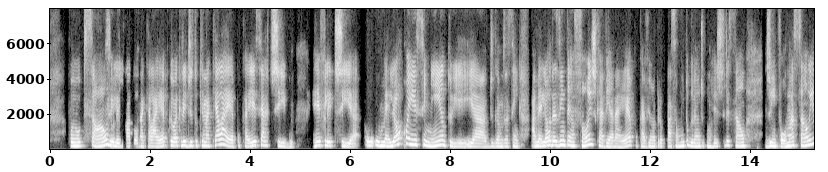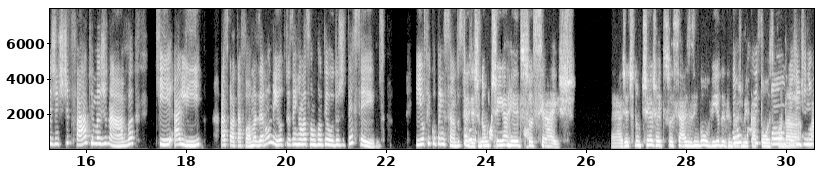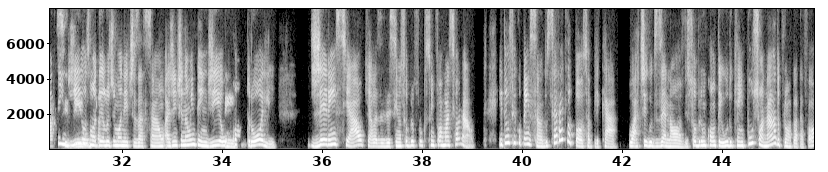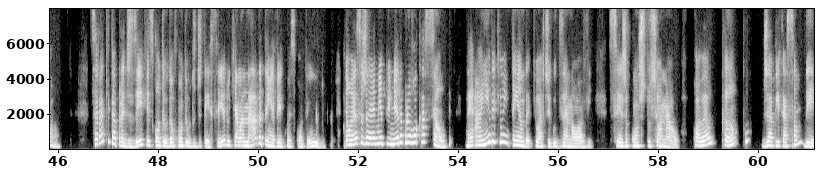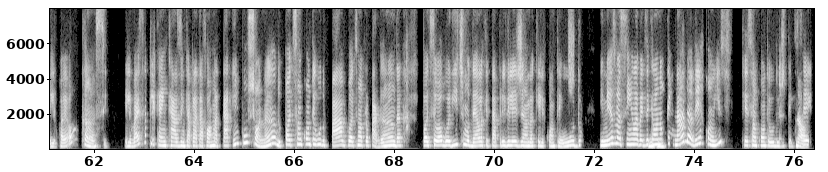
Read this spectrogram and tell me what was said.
foi uma opção Sim. do legislador naquela época. Eu acredito que naquela época esse artigo refletia o, o melhor conhecimento e, e, a, digamos assim, a melhor das intenções que havia na época. Havia uma preocupação muito grande com restrição de informação e a gente de fato imaginava que ali as plataformas eram neutras em relação ao conteúdo de terceiros. E eu fico pensando, a gente não tinha redes sociais. É, a gente não tinha as redes sociais desenvolvidas em não 2014, ponto, quando a, a gente não entendia civil, os modelos de monetização, a gente não entendia Sim. o controle gerencial que elas exerciam sobre o fluxo informacional. Então eu fico pensando, será que eu posso aplicar o artigo 19 sobre um conteúdo que é impulsionado por uma plataforma? Será que dá para dizer que esse conteúdo é um conteúdo de terceiro e que ela nada tem a ver com esse conteúdo? Então, essa já é a minha primeira provocação. Né? Ainda que eu entenda que o artigo 19 seja constitucional, qual é o campo de aplicação dele? Qual é o alcance? Ele vai se aplicar em caso em que a plataforma está impulsionando, pode ser um conteúdo pago, pode ser uma propaganda, pode ser o algoritmo dela que está privilegiando aquele conteúdo, e mesmo assim ela vai dizer uhum. que ela não uhum. tem nada a ver com isso, que esse é um conteúdo de terceiro. Não.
